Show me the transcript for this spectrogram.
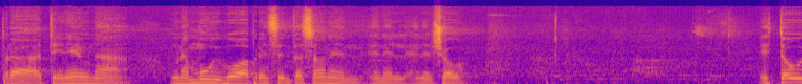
para tener una, una muy buena presentación en, el, en el show. estou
